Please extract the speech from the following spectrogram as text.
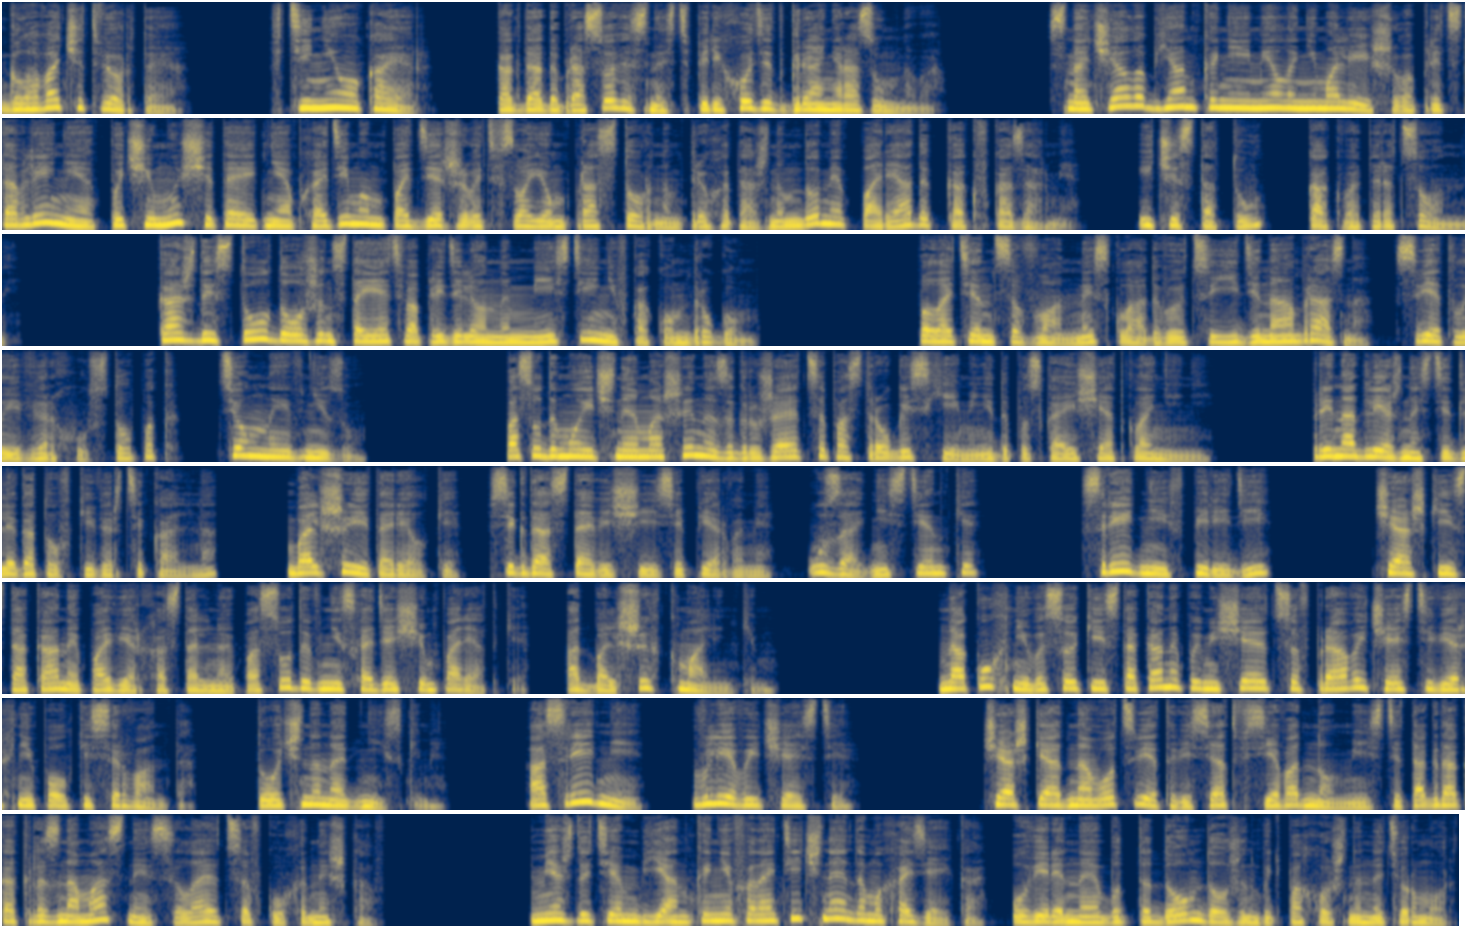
Глава 4. В тени ОКР, когда добросовестность переходит грань разумного. Сначала Бьянка не имела ни малейшего представления, почему считает необходимым поддерживать в своем просторном трехэтажном доме порядок, как в казарме, и чистоту, как в операционной. Каждый стул должен стоять в определенном месте и ни в каком другом. Полотенца в ванной складываются единообразно, светлые вверху стопок, темные внизу. Посудомоечная машина загружается по строгой схеме, не допускающей отклонений. Принадлежности для готовки вертикально. Большие тарелки, всегда ставящиеся первыми, у задней стенки. Средние впереди. Чашки и стаканы поверх остальной посуды в нисходящем порядке, от больших к маленьким. На кухне высокие стаканы помещаются в правой части верхней полки серванта, точно над низкими. А средние — в левой части, Чашки одного цвета висят все в одном месте, тогда как разномастные ссылаются в кухонный шкаф. Между тем Бьянка не фанатичная домохозяйка, уверенная, будто дом должен быть похож на натюрморт.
